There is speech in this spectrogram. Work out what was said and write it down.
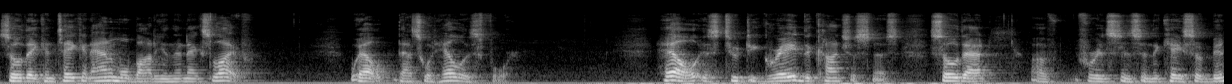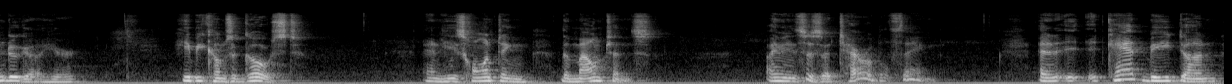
so they can take an animal body in the next life? Well, that's what hell is for. Hell is to degrade the consciousness so that, uh, for instance, in the case of Binduga here, he becomes a ghost and he's haunting the mountains. I mean, this is a terrible thing. And it, it can't be done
